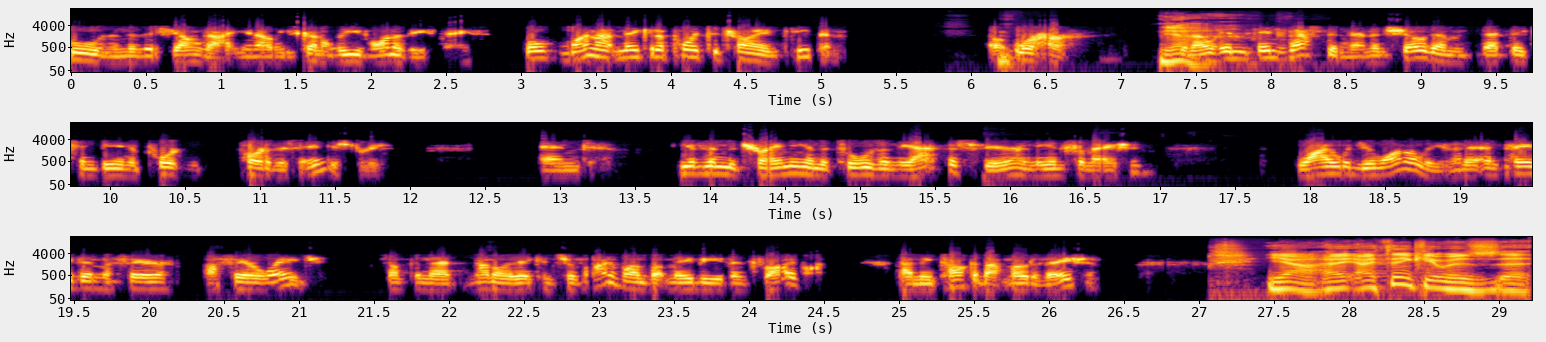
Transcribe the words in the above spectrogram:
tools into this young guy? You know, he's going to leave one of these days. Well, why not make it a point to try and keep him or her? Yeah. You know, in, invest in them and show them that they can be an important part of this industry and give them the training and the tools and the atmosphere and the information. Why would you want to leave and, and pay them a fair a fair wage, something that not only they can survive on but maybe even thrive on? I mean, talk about motivation. Yeah, I, I, think it was uh,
